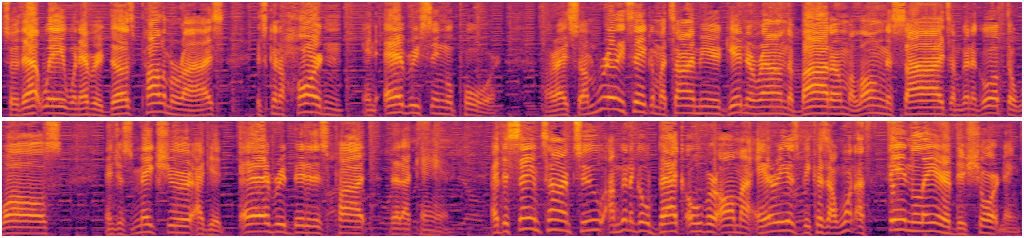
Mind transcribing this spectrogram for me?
so that way whenever it does polymerize, it's going to harden in every single pore. All right, so I'm really taking my time here, getting around the bottom, along the sides. I'm to go up the walls and just make sure I get every bit of this pot that I can. At the same time, too, I'm to go back over all my areas because I want a thin layer of this shortening.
